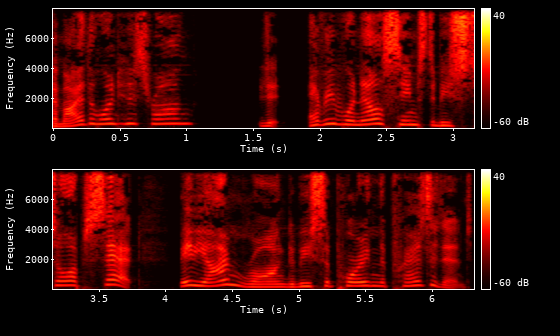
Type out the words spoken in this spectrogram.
Am I the one who's wrong? Everyone else seems to be so upset. Maybe I'm wrong to be supporting the president.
